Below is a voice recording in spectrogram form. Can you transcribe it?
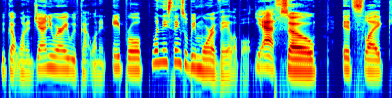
We've got one in January. We've got one in April when these things will be more available. Yes, So it's like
